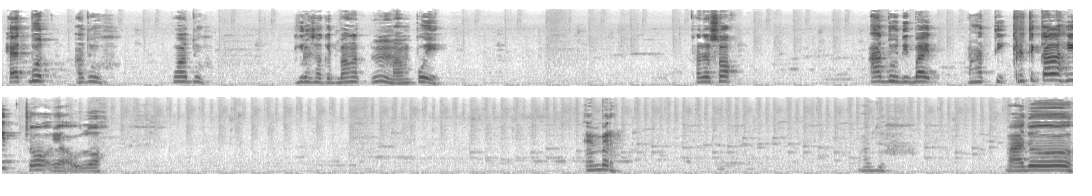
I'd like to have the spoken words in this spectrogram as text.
Headbutt. Aduh. Waduh. Gila sakit banget. Hmm, mampu Thundershock. Aduh, di bite. Mati. Critical hit, cok. Ya Allah. Ember. Aduh. Aduh.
